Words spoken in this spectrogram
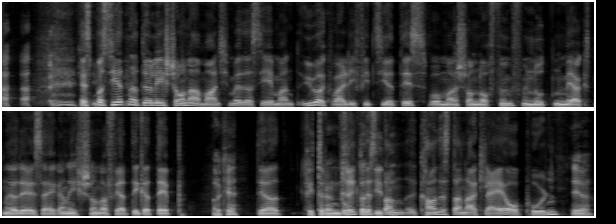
es passiert natürlich schon auch manchmal, dass jemand überqualifiziert ist, wo man schon nach fünf Minuten merkt, naja, der ist eigentlich schon ein fertiger Depp. Okay. Der kriegt, dann kriegt das dann, kann das dann auch gleich abholen. Ja.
